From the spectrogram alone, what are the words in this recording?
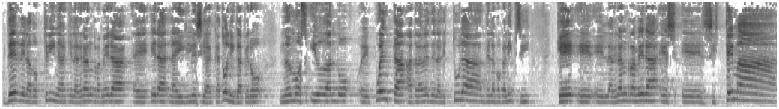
desde la doctrina que la gran ramera eh, era la Iglesia Católica, pero no hemos ido dando eh, cuenta a través de la lectura del Apocalipsis que la gran ramera es el sistema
